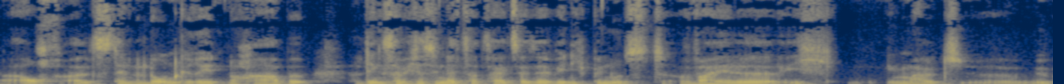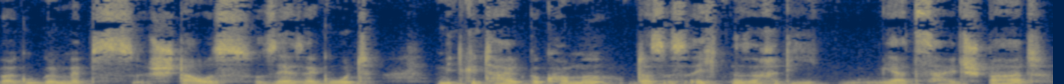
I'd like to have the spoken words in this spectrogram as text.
auch als Standalone-Gerät noch habe. Allerdings habe ich das in letzter Zeit sehr, sehr wenig benutzt, weil ich eben halt äh, über Google Maps Staus sehr, sehr gut mitgeteilt bekomme. Das ist echt eine Sache, die ja Zeit spart,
